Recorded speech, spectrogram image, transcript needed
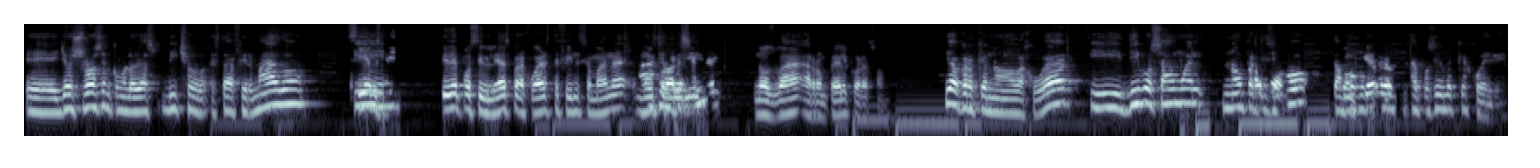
Eh, Josh Rosen, como lo habías dicho, está firmado. CMC Y- tiene posibilidades para jugar este fin de semana. Muy Ah, sí, probablemente nos va a romper el corazón. Yo creo que no va a jugar. Y Divo Samuel no participó. Tampoco qué? creo que sea posible que juegue.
